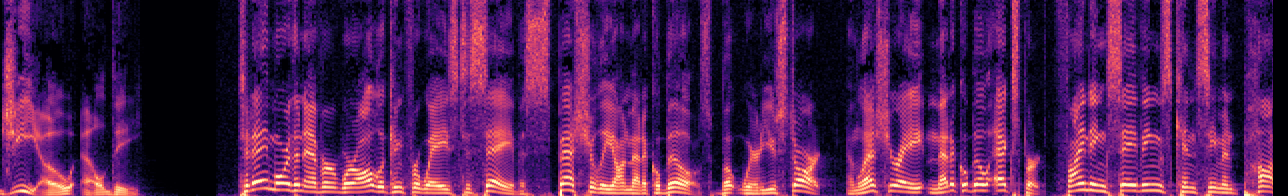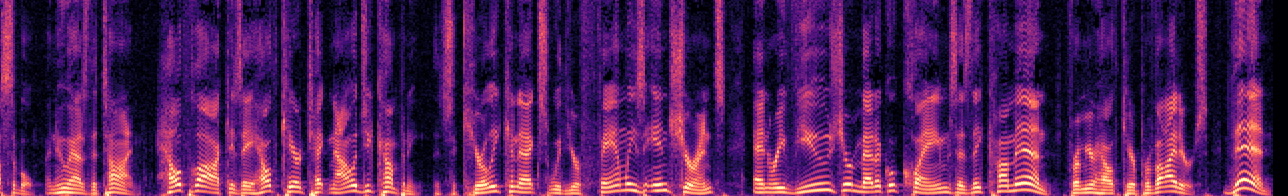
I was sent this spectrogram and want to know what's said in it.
G O L D. Today, more than ever, we're all looking for ways to save, especially on medical bills. But where do you start? Unless you're a medical bill expert, finding savings can seem impossible. And who has the time? HealthLock is a healthcare technology company that securely connects with your family's insurance and reviews your medical claims as they come in from your healthcare providers. Then,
